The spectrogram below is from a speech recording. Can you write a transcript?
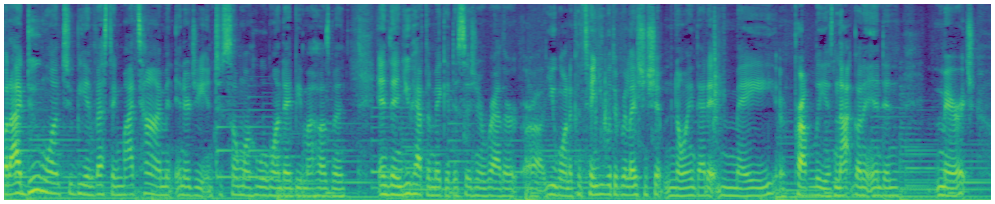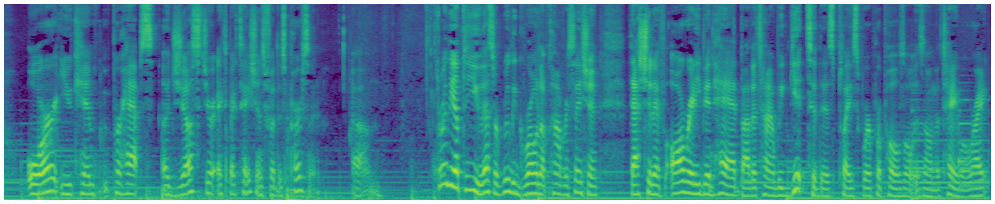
but I do want to be investing my time and energy into someone who will one day be my husband, and then you have to make a decision Rather, uh, you want to continue with the relationship, knowing that it may or probably is not going to end in marriage, or you can perhaps adjust your expectations for this person. Um, it's really up to you. That's a really grown up conversation that should have already been had by the time we get to this place where proposal is on the table, right?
